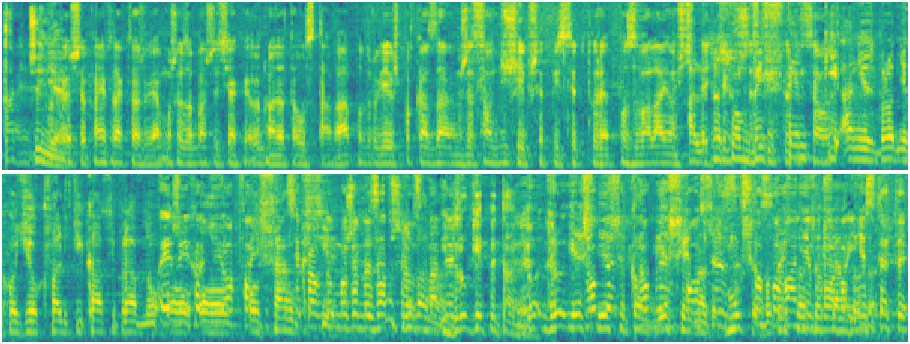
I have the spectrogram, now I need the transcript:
Tak czy nie? pierwsze, panie redaktorze, ja muszę zobaczyć, jak wygląda ta ustawa. Po drugie, już pokazałem, że są dzisiaj przepisy, które pozwalają ścigać Ale to są którzy są... występki, a nie zbrodnie. Chodzi o kwalifikację prawną, No jeżeli o, chodzi o, o kwalifikację sankcje. prawną, możemy zawsze No, proszę pana. rozmawiać. I drugie pytanie. Do- jeszcze, jeszcze, problem jeszcze Muszę, prawa i niestety,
